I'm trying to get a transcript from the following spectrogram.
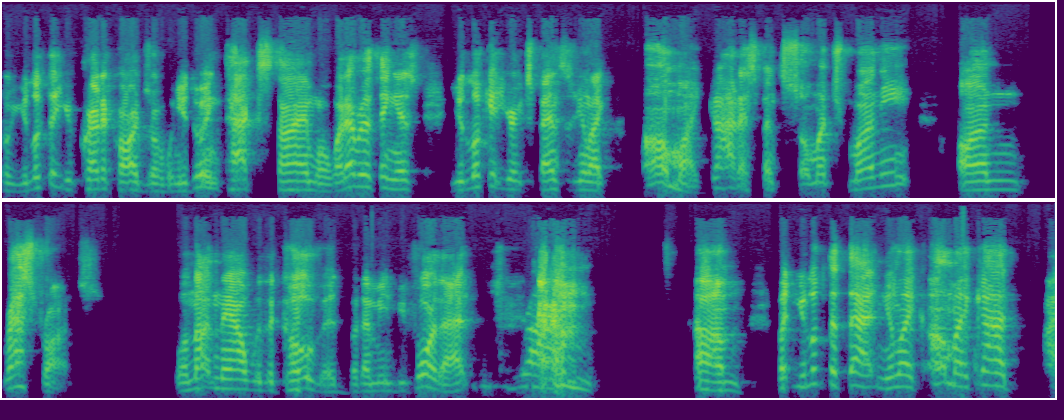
or you looked at your credit cards or when you're doing tax time or whatever the thing is, you look at your expenses and you're like, oh my God, I spent so much money on restaurants. Well, not now with the COVID, but I mean before that. Right. um, but you looked at that and you're like, oh my God, I,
